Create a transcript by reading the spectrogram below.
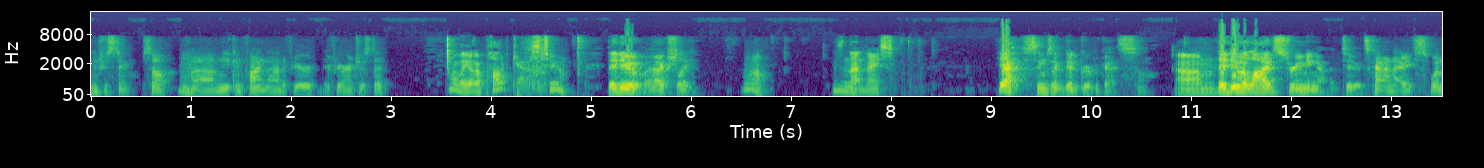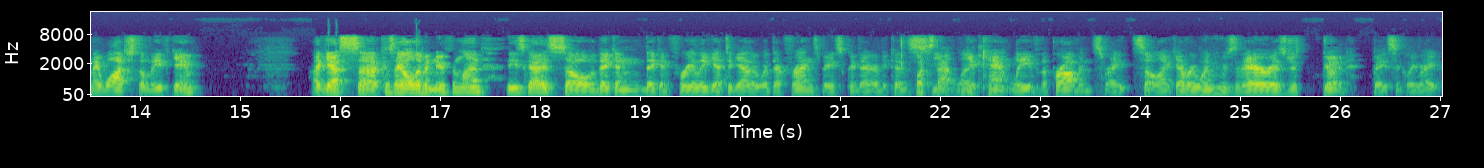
Interesting. So Hmm. um, you can find that if you're if you're interested. Oh, they got a podcast too. They do actually. Oh, isn't that nice? Yeah, seems like a good group of guys. So Um, they do a live streaming of it too. It's kind of nice when they watch the Leaf game. I guess because they all live in Newfoundland, these guys, so they can they can freely get together with their friends basically there because What's you, like? you can't leave the province, right? So like everyone who's there is just good, basically, right?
